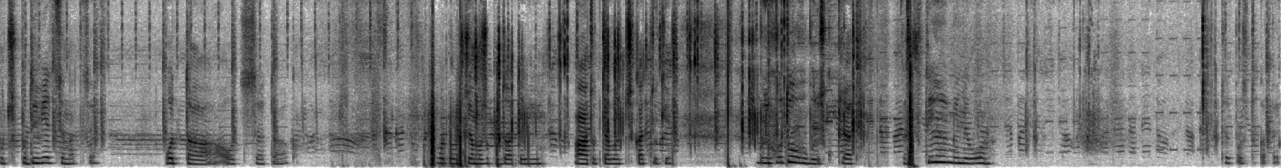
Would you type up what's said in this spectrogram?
Хочу подивитися на це. Ота, оце так. От я можу подати і. А, тут треба чекати тільки. Бо його довго будеш купляти. За 4 мільйони. Це просто капець.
